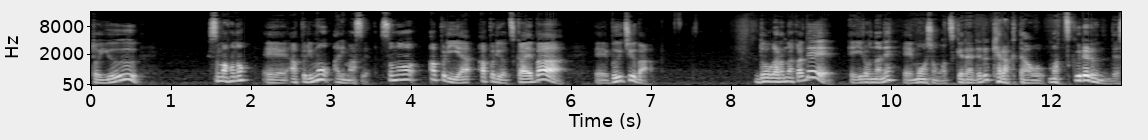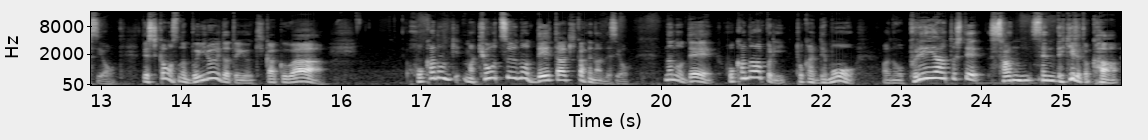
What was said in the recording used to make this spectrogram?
というスマホの、えアプリもあります。そのアプリやアプリを使えば、え VTuber 動画の中でいろんなねモーションをつけられるキャラクターを、まあ、作れるんですよ。でしかもその Vroid という企画は他の、まあ、共通のデータ企画なんですよ。なので他のアプリとかでもあのプレイヤーとして参戦できるとか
